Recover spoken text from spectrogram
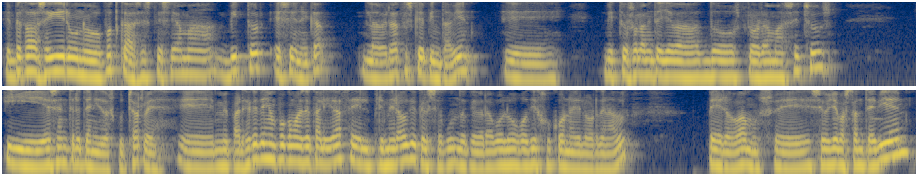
He empezado a seguir un nuevo podcast, este se llama Víctor SNK. La verdad es que pinta bien. Eh, Víctor solamente lleva dos programas hechos y es entretenido escucharle. Eh, me parece que tenía un poco más de calidad el primer audio que el segundo que grabó luego dijo con el ordenador. Pero vamos, eh, se oye bastante bien,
